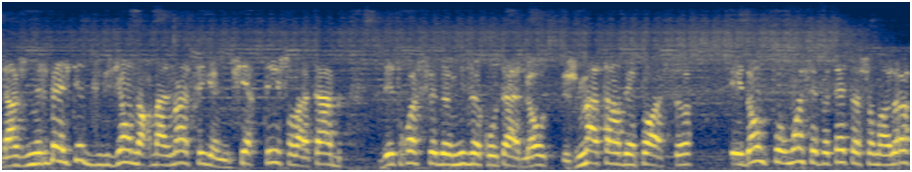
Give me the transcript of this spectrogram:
Dans une rivalité de division, normalement, il y a une fierté sur la table. Détroit se fait dominer d'un côté à de l'autre. Je m'attendais pas à ça. Et donc, pour moi, c'est peut-être à ce moment-là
